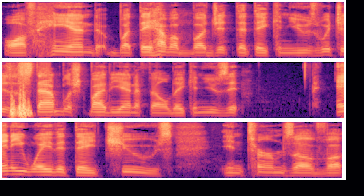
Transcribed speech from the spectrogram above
offhand, but they have a budget that they can use, which is established by the NFL. They can use it any way that they choose in terms of uh,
